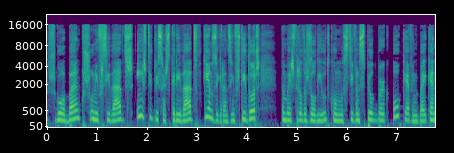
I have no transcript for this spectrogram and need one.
chegou a bancos, universidades, instituições de caridade, pequenos e grandes investidores, também estrelas de Hollywood como Steven Spielberg ou Kevin Bacon.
